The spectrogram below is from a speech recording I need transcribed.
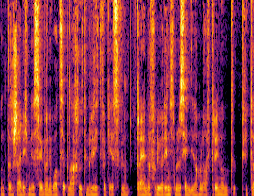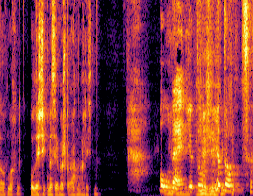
und dann schreibe ich mir selber eine WhatsApp-Nachricht, damit ich nicht vergesse, weil um drei in der Früh werde ich nicht mal das Handy nochmal aufdrehen und Twitter aufmachen. Oder ich schicke mir selber Sprachnachrichten. Oh nein, ihr don't, ihr don't.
